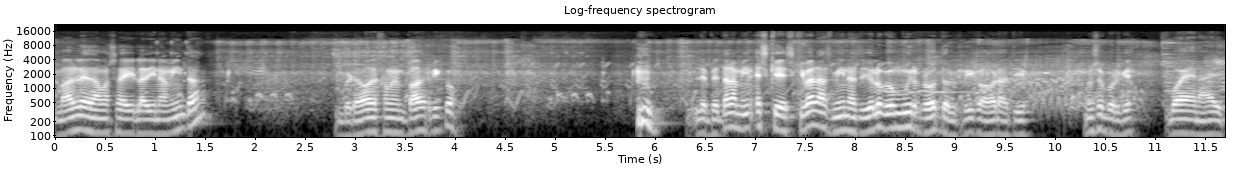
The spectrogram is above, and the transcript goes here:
Vale, le damos ahí la dinamita. Bro, déjame en paz, rico. Le peta la mina. Es que esquiva las minas. Yo lo veo muy roto el rico ahora, tío. No sé por qué. Buena, Eric.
